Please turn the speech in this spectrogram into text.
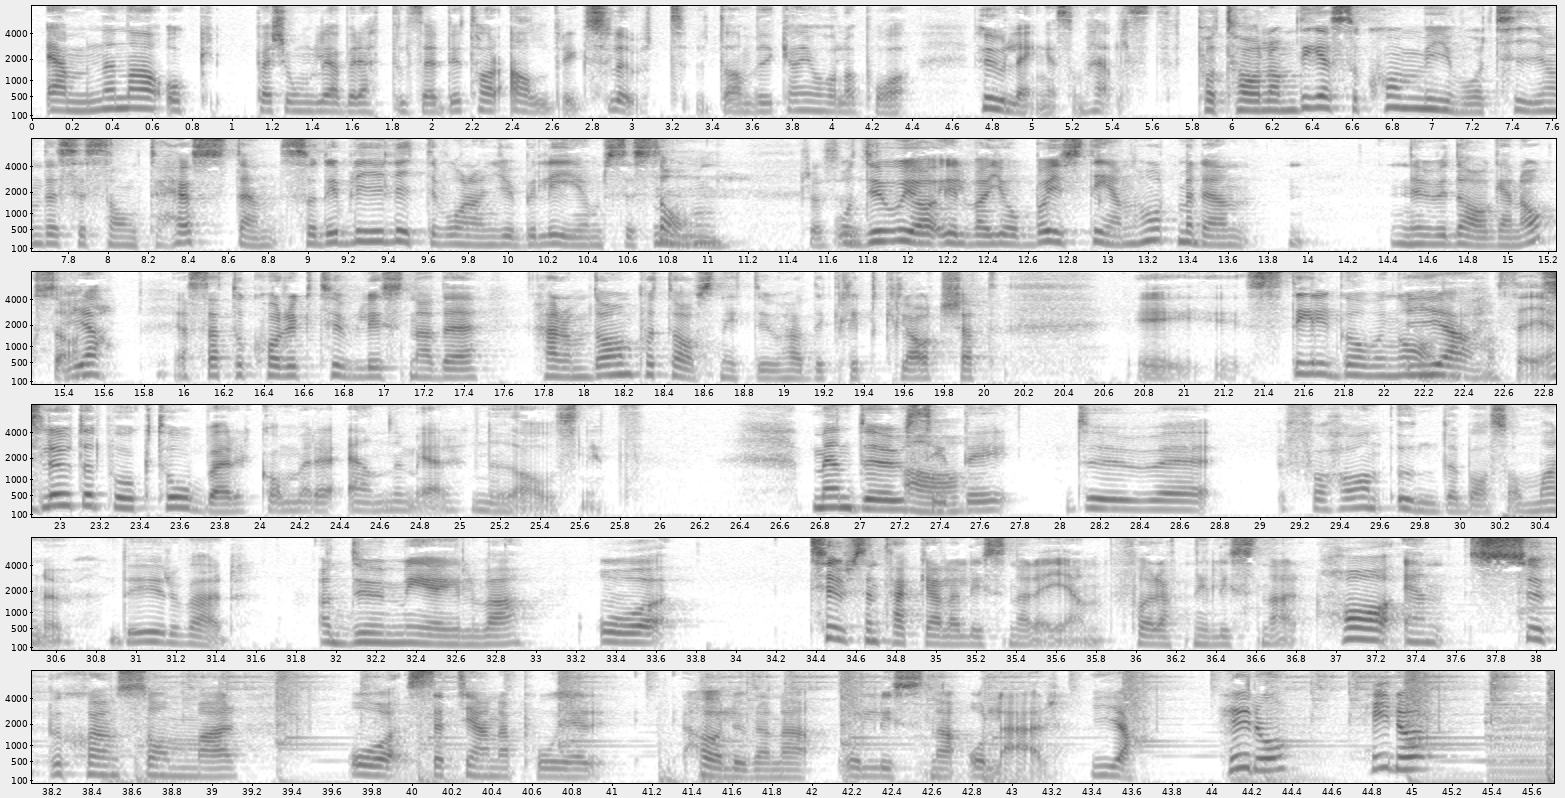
ämnena och personliga berättelser, det tar aldrig slut. Utan vi kan ju hålla på hur länge som helst. På tal om det så kommer ju vår tionde säsong till hösten, så det blir ju lite våran jubileumssäsong. Mm, och du och jag, Ylva, jobbar ju stenhårt med den nu i dagarna också. Ja. Jag satt och korrekturlyssnade häromdagen på ett avsnitt du hade klippt klart, så att eh, still going on, Ja, man säger. slutet på oktober kommer det ännu mer nya avsnitt. Men du Ja. Siddi, du eh, får ha en underbar sommar nu. Det är du värd. Ja, du med Ylva. Och tusen tack alla lyssnare igen för att ni lyssnar. Ha en superskön sommar och sätt gärna på er hörlurarna och lyssna och lär. Ja. Hej då! Hej då!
